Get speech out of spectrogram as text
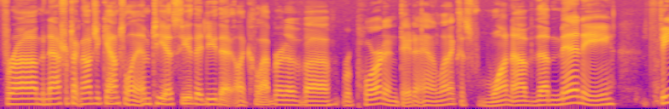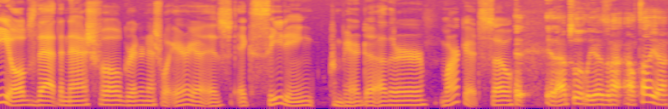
from the Nashville Technology Council and MTSU. They do that like collaborative uh, report and data analytics. It's one of the many fields that the Nashville, greater Nashville area is exceeding compared to other markets. So it, it absolutely is. And I, I'll tell you,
